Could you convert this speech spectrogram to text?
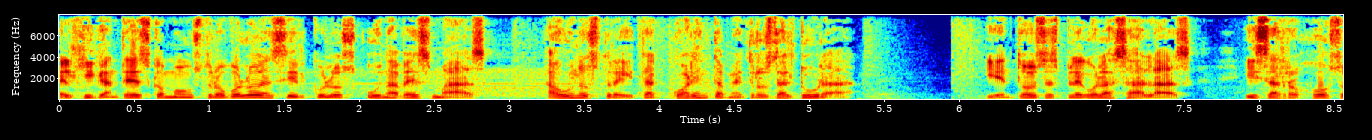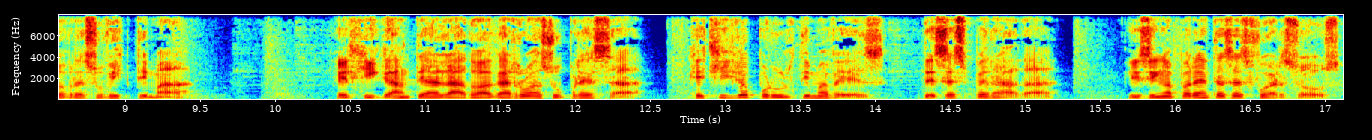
El gigantesco monstruo voló en círculos una vez más, a unos 30-40 metros de altura, y entonces plegó las alas y se arrojó sobre su víctima. El gigante alado agarró a su presa, que chilló por última vez, desesperada, y sin aparentes esfuerzos,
